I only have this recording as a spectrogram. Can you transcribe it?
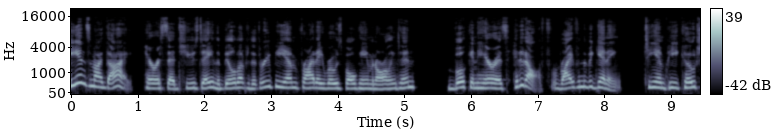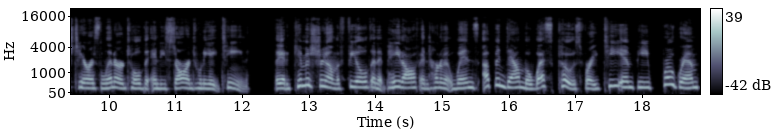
Ian's my guy, Harris said Tuesday in the build up to the 3 p.m. Friday Rose Bowl game in Arlington. Book and Harris hit it off right from the beginning. TMP coach Terrence Leonard told the Indy Star in 2018. They had chemistry on the field and it paid off in tournament wins up and down the West Coast for a TMP program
